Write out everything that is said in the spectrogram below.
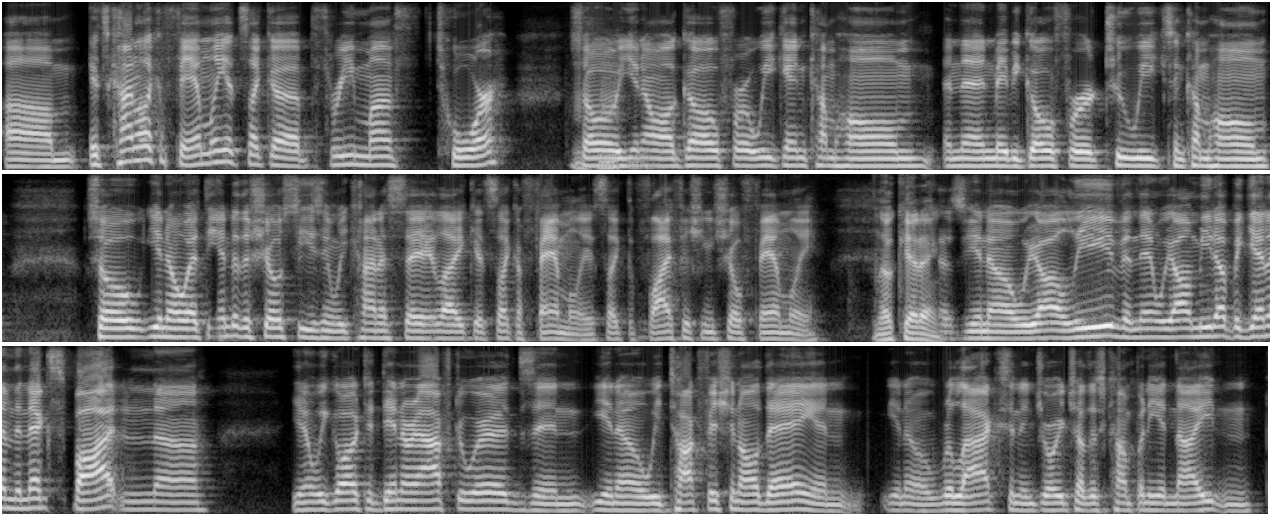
Um, it's kind of like a family. It's like a three month tour. So mm-hmm. you know i'll go for a weekend come home and then maybe go for two weeks and come home. So you know at the end of the show season we kind of say like it's like a family. It's like the fly fishing show family no kidding. Because you know we all leave and then we all meet up again in the next spot and uh, you know we go out to dinner afterwards and you know we talk fishing all day and you know relax and enjoy each other's company at night and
